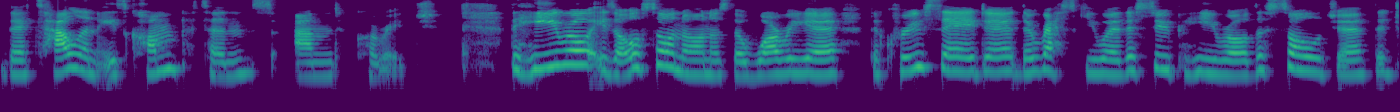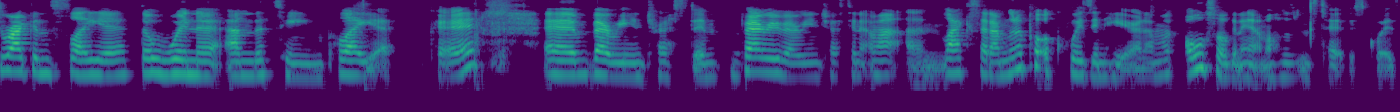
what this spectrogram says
Their talent is competence and courage. The hero is also known as the warrior, the crusader, the rescuer, the superhero, the soldier, the dragon slayer, the winner, and the team player. Okay, um, very interesting, very very interesting. And like I said, I'm going to put a quiz in here, and I'm also going to get my husband to take this quiz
